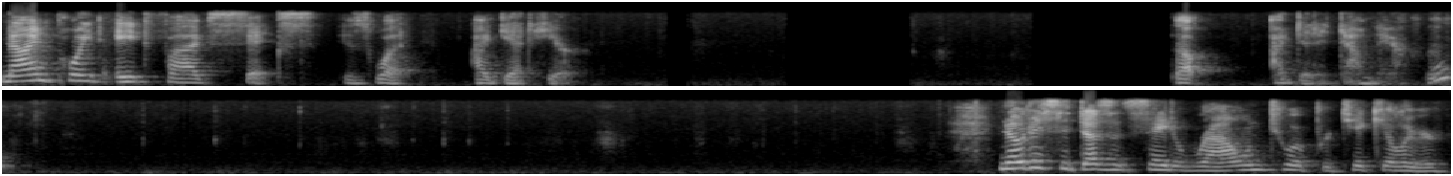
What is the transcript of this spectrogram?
9.856 is what I get here. Oh, I did it down there. Notice it doesn't say to round to a particular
